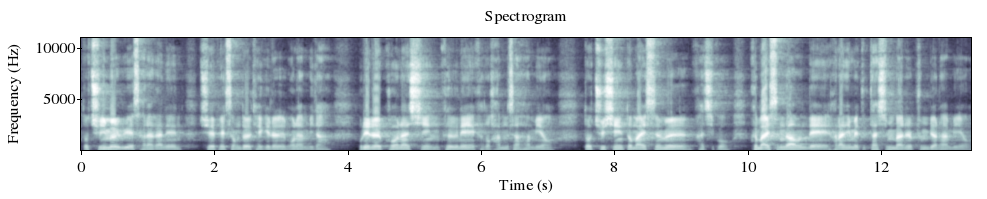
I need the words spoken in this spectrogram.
또 주님을 위해 살아가는 주의 백성들 되기를 원합니다. 우리를 구원하신 그 은혜에 가도 감사하며 또 주신 또 말씀을 가지고 그 말씀 가운데 하나님의 뜻하신 바를 분별하며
